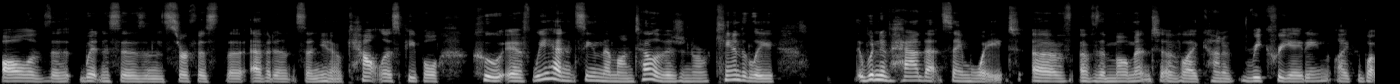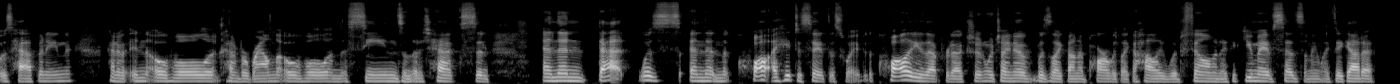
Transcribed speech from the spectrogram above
all of the witnesses and surface the evidence and you know countless people who if we hadn't seen them on television or candidly it wouldn't have had that same weight of of the moment of like kind of recreating like what was happening kind of in the oval and kind of around the oval and the scenes and the texts and and then that was and then the qual i hate to say it this way but the quality of that production which i know was like on a par with like a hollywood film and i think you may have said something like they got a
